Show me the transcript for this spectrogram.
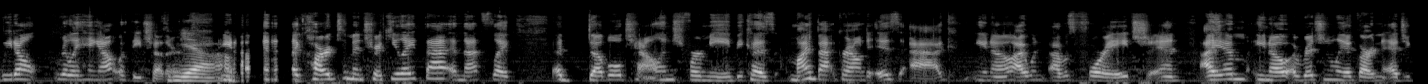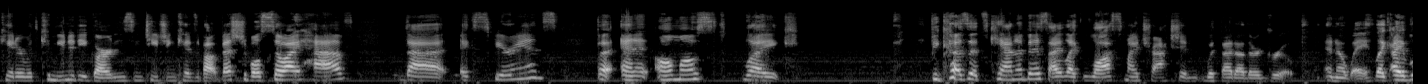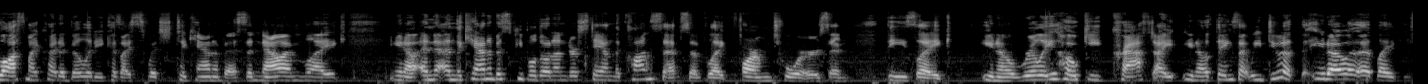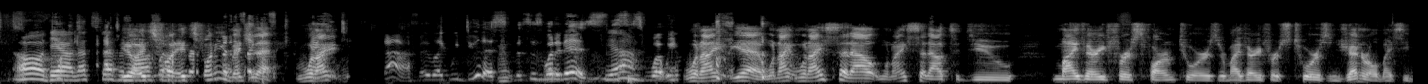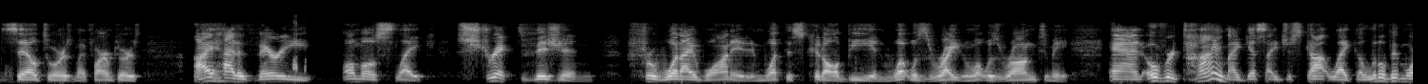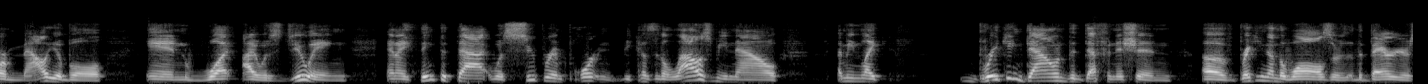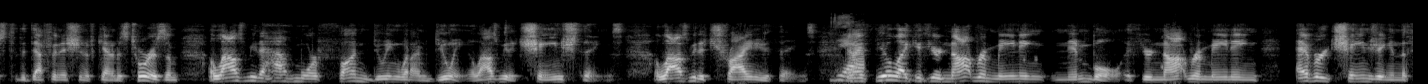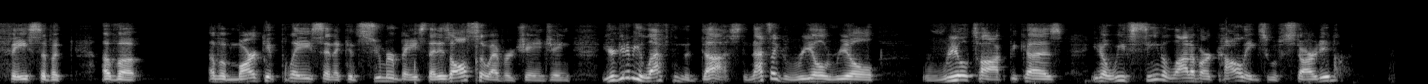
we don't really hang out with each other. Yeah. You know, and it's like hard to matriculate that. And that's like a double challenge for me because my background is ag. You know, I went, I was 4 H and I am, you know, originally a garden educator with community gardens and teaching kids about vegetables. So I have that experience, but, and it almost like, because it's cannabis, I like lost my traction with that other group in a way. Like I've lost my credibility because I switched to cannabis, and now I'm like, you know, and and the cannabis people don't understand the concepts of like farm tours and these like you know really hokey craft i you know things that we do at you know at like oh yeah that's definitely you know it's funny it's funny you mention like that. When i stuff like we do this this is what it is. Yeah. this is what we when i yeah when i when i set out when i set out to do my very first farm tours or my very first tours in general, my seed to sale tours, my farm tours, I had a very almost like strict vision for what I wanted and what this could all be and what was right and what was wrong to me. And over time, I guess I just got like a little bit more malleable in what I was doing. And I think that that was super important because it allows me now, I mean, like breaking down the definition of breaking down the walls or the barriers to the definition of cannabis tourism allows me to have more fun doing what I'm doing, allows me to change things, allows me to try new things. Yeah. And I feel like if you're not remaining nimble, if you're not remaining ever changing in the face of a of a of a marketplace and a consumer base that is also ever changing, you're going to be left in the dust. And that's like real real real talk because you know we've seen a lot of our colleagues who have started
